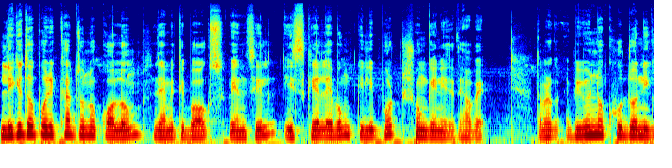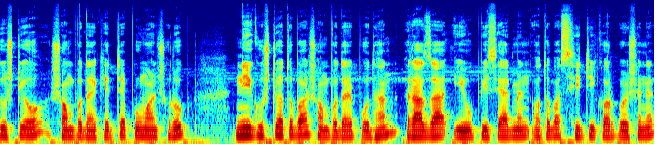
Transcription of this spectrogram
লিখিত পরীক্ষার জন্য কলম, জ্যামিতি বক্স, পেন্সিল, স্কেল এবং ক্লিপবোর্ড সঙ্গে নিয়ে যেতে হবে। তারপর বিভিন্ন ক্ষুদ্র নিগোষ্ঠী ও সম্প্রদায়ের ক্ষেত্রে প্রমাণস্বরূপ নিগোষ্ঠী অথবা সম্প্রদায়ের প্রধান, রাজা, ইউপি চেয়ারম্যান অথবা সিটি কর্পোরেশনের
